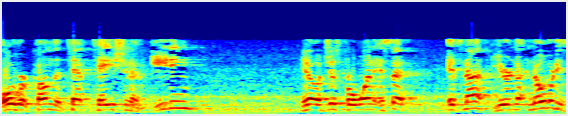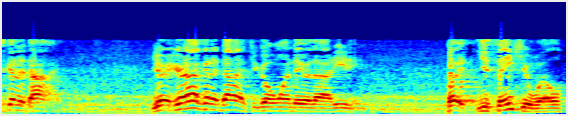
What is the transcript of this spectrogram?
overcome the temptation of eating. You know, just for one, it's not you're not nobody's going to die. You're you're not going to die if you go one day without eating, but you think you will.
